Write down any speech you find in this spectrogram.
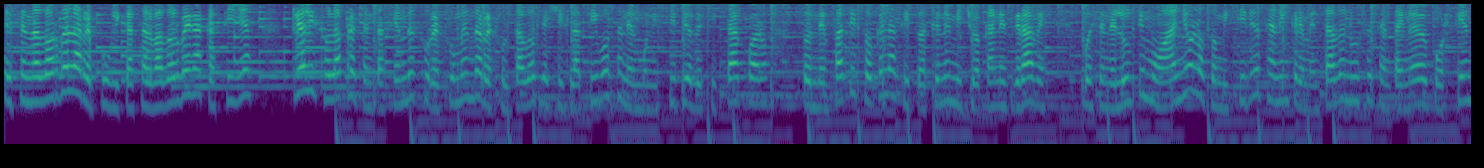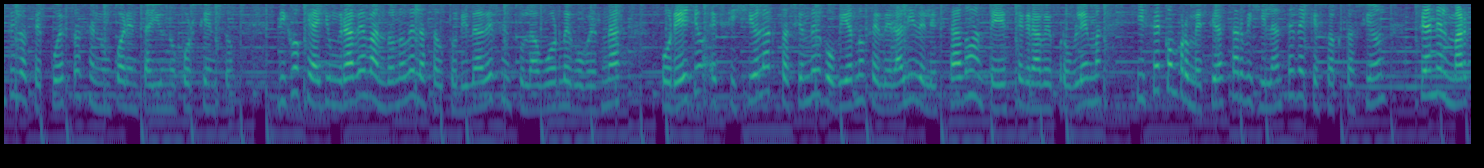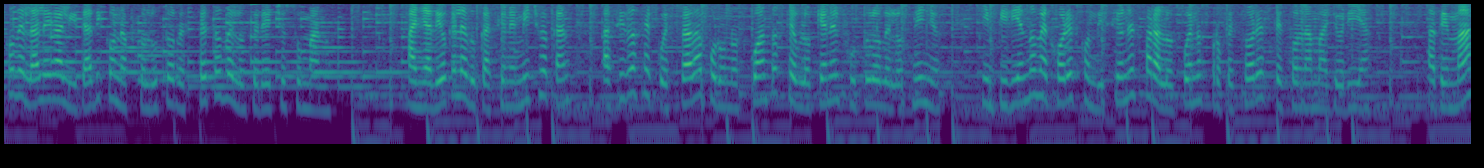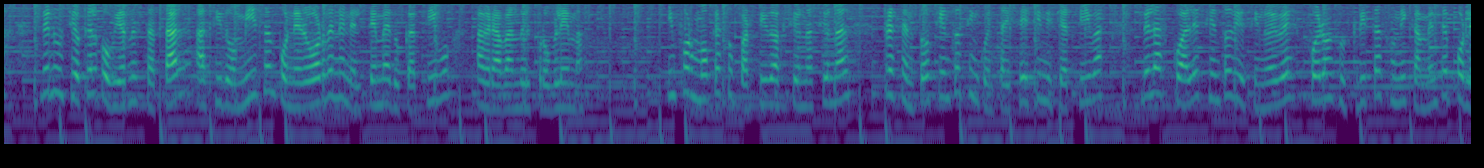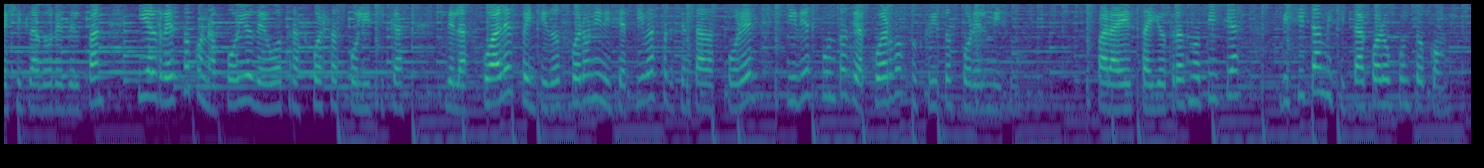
El senador de la República, Salvador Vega Casillas, realizó la presentación de su resumen de resultados legislativos en el municipio de Zitácuaro, donde enfatizó que la situación en Michoacán es grave, pues en el último año los homicidios se han incrementado en un 69% y los secuestros en un 41%. Dijo que hay un grave abandono de las autoridades en su labor de gobernar, por ello exigió la actuación del gobierno federal y del Estado ante este grave problema y se comprometió a estar vigilante de que su actuación sea en el marco de la legalidad y con absoluto respeto de los derechos humanos. Añadió que la educación en Michoacán ha sido secuestrada por unos cuantos que bloquean el futuro de los niños, impidiendo mejores condiciones para los buenos profesores que son la mayoría. Además, denunció que el gobierno estatal ha sido omiso en poner orden en el tema educativo, agravando el problema. Informó que su partido Acción Nacional presentó 156 iniciativas, de las cuales 119 fueron suscritas únicamente por legisladores del PAN y el resto con apoyo de otras fuerzas políticas, de las cuales 22 fueron iniciativas presentadas por él y 10 puntos de acuerdo suscritos por él mismo. Para esta y otras noticias, visita misitacuaro.com.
